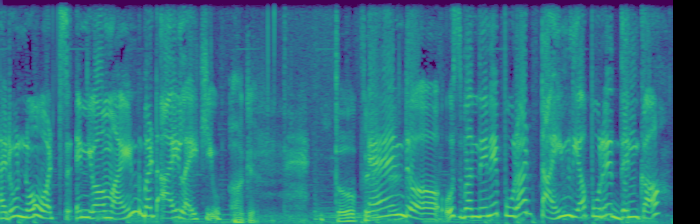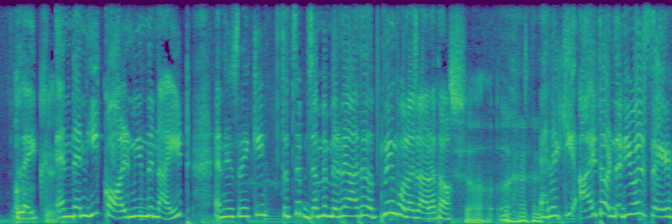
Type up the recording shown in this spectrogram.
I don't know what's in your mind but I like you तो फिर एंड uh, उस बंदे ने पूरा टाइम लिया पूरे दिन का like and then he called me in the night and he like कि तुझसे जब मैं मिलने आया था तब तो नहीं बोला जा रहा था। अच्छा। लाइक कि I thought that you will say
